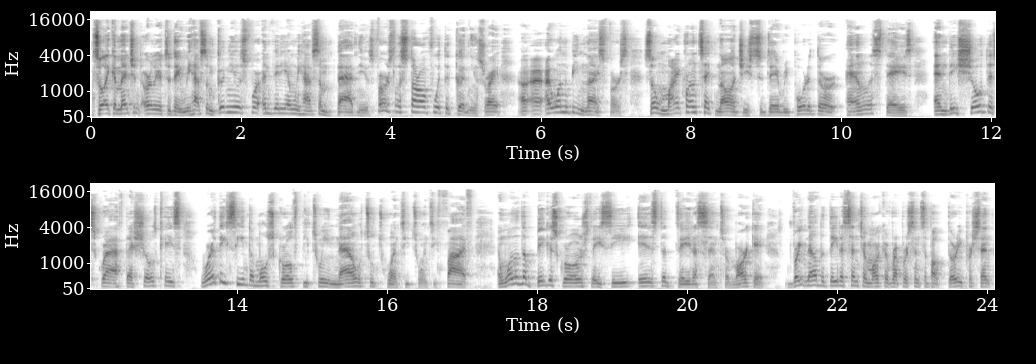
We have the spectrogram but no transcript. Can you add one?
So, like I mentioned earlier today, we have some good news for Nvidia and we have some bad news. First, let's start off with the good news, right? I, I want to be nice first. So, Micron Technologies today reported their analyst days and they showed this graph that showcase where they see the most growth between now to 2025. And one of the biggest growers they see is the data center market. Right now, the data center market represents about 30%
